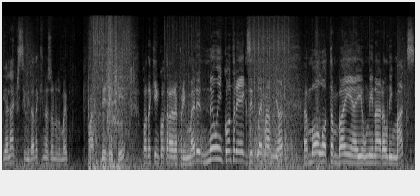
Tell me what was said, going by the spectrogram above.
E olha a agressividade aqui na zona do meio por parte do DGT. Pode aqui encontrar a primeira, não encontra a exit, leva a melhor. A Molo também a eliminar ali Max.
